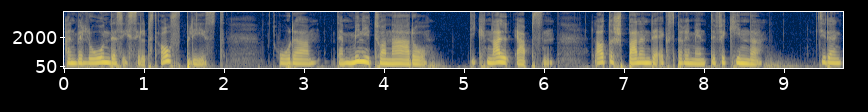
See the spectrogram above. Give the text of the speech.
ein Ballon, der sich selbst aufbläst oder der Mini-Tornado, die Knallerbsen. Lauter spannende Experimente für Kinder, die dann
